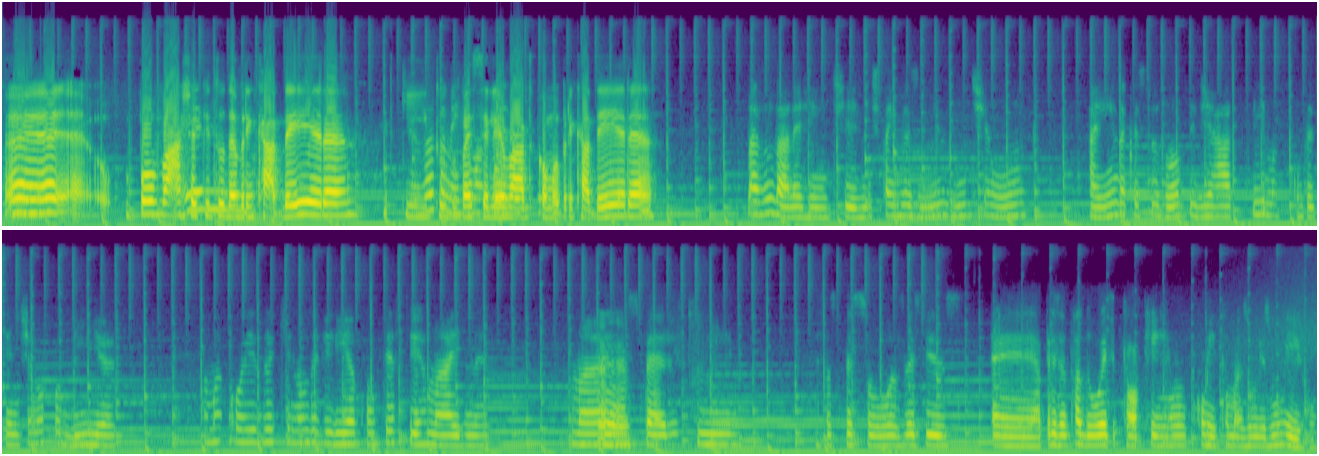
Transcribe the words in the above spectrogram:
É, o povo acha que tudo é brincadeira, que Exatamente, tudo vai ser coisa levado como brincadeira. Mas não dá, né, gente? A gente tá em 2021, ainda com esses lances de racismo de xenofobia. É uma coisa que não deveria acontecer mais, né? Mas É. eu espero que essas pessoas, esses é, apresentadores que toquem, não cometam mais o mesmo erro.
